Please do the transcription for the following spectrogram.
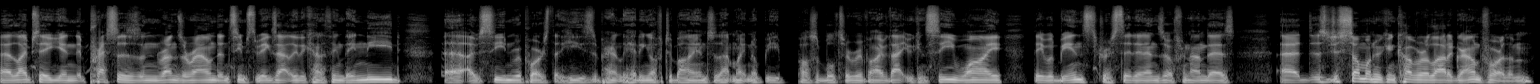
uh, Leipzig and presses and runs around and seems to be exactly the kind of thing they need. Uh, I've seen reports that he's apparently heading off to Bayern, so that might not be possible to revive that. You can see why they would be interested in Enzo Fernandez. Uh, there's just someone who can cover a lot of ground for them.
